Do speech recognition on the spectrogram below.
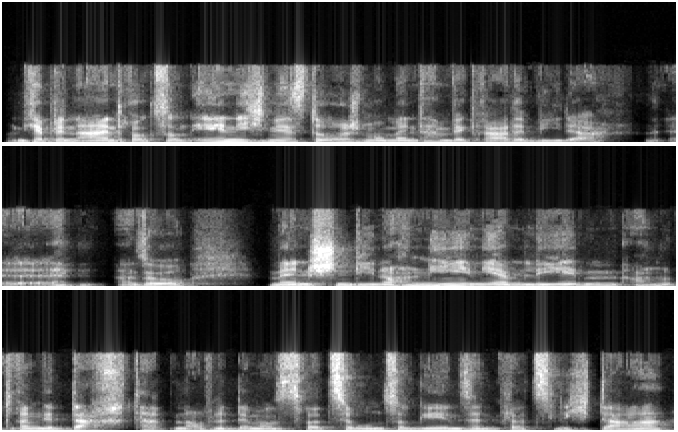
Und ich habe den Eindruck, so einen ähnlichen historischen Moment haben wir gerade wieder. Äh, also Menschen, die noch nie in ihrem Leben auch nur dran gedacht hatten, auf eine Demonstration zu gehen, sind plötzlich da.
